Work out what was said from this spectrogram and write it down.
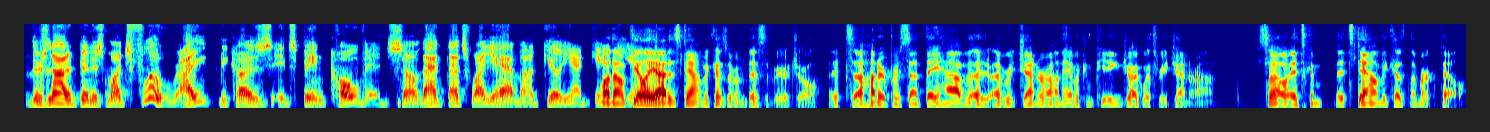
there's not been as much flu, right? Because it's been COVID, so that that's why you have uh, Gilead. Well, no. Gilead is down because of Remdesivir, Joel. It's 100%. They have a, a Regeneron. They have a competing drug with Regeneron. So it's com- it's down because of the Merck pill.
